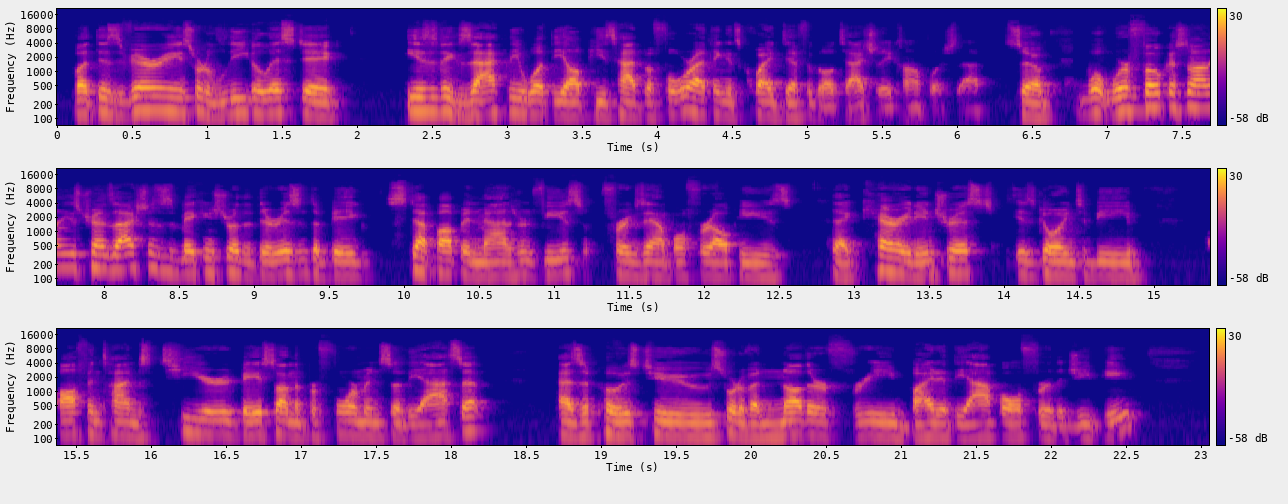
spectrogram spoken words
but this very sort of legalistic is it exactly what the LPs had before? I think it's quite difficult to actually accomplish that. So, what we're focused on in these transactions is making sure that there isn't a big step up in management fees, for example, for LPs, that carried interest is going to be oftentimes tiered based on the performance of the asset, as opposed to sort of another free bite at the apple for the GP.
